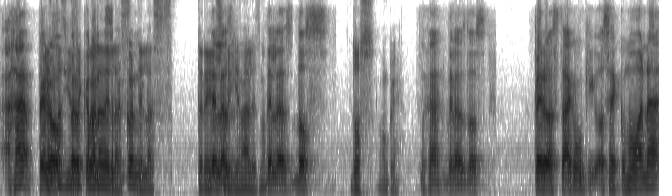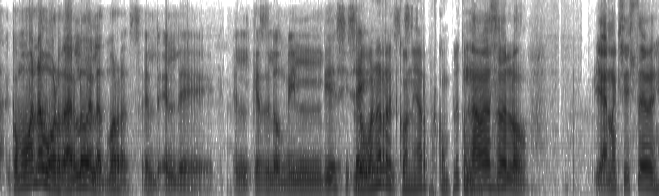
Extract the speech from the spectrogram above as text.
Ajá, pero. Esta sí es pero ¿qué van secuela de las, con- de las tres de las- originales, ¿no? de las dos. Dos, ok. Ajá, de las dos. Pero está como que, o sea, ¿cómo van a, cómo van a abordar lo de las morras? El, el de, el que es de 2016. Lo van a retconear por completo. No, imagino. eso lo... Ya no existe, güey.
